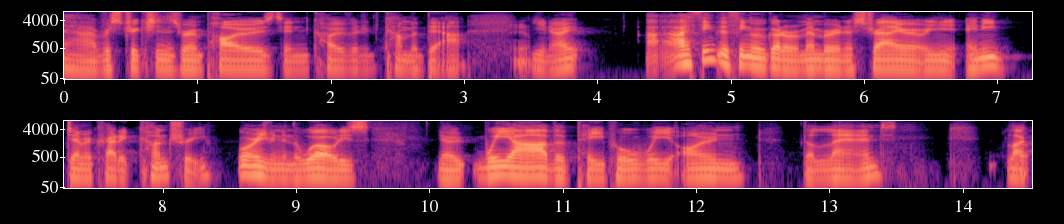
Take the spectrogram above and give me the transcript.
uh, restrictions were imposed and COVID had come about. Yep. You know, I, I think the thing we've got to remember in Australia or in any democratic country or even in the world is, you know, we are the people. We own the land. Like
